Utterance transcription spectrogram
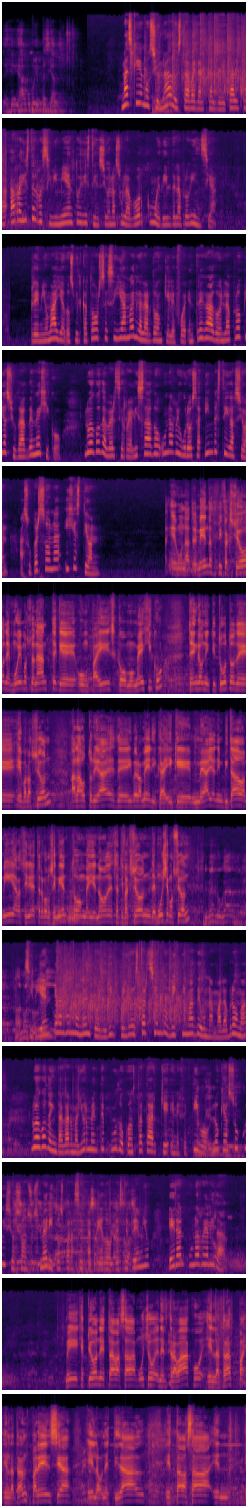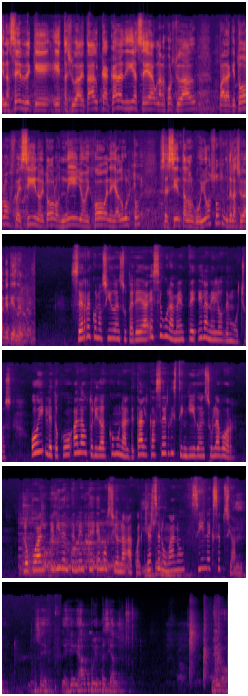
es algo muy especial. Más que emocionado estaba el alcalde de Talca a raíz del recibimiento y distinción a su labor como edil de la provincia. Premio Maya 2014 se llama el galardón que le fue entregado en la propia Ciudad de México, luego de haberse realizado una rigurosa investigación a su persona y gestión. Es una tremenda satisfacción, es muy emocionante que un país como México tenga un instituto de evaluación a las autoridades de Iberoamérica y que me hayan invitado a mí a recibir este reconocimiento me llenó de satisfacción, de mucha emoción. Si bien en algún momento el edil creyó estar siendo víctima de una mala broma, luego de indagar mayormente pudo constatar que en efectivo lo que a su juicio son sus méritos para ser acreedor de este premio eran una realidad. Mi gestión está basada mucho en el trabajo, en la, en la transparencia, en la honestidad, está basada en, en hacer de que esta ciudad de Talca cada día sea una mejor ciudad para que todos los vecinos y todos los niños y jóvenes y adultos se sientan orgullosos de la ciudad que tienen. Ser reconocido en su tarea es seguramente el anhelo de muchos. Hoy le tocó a la autoridad comunal de Talca ser distinguido en su labor, lo cual evidentemente emociona a cualquier ser humano sin excepción. no sé, es algo muy especial. Pero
